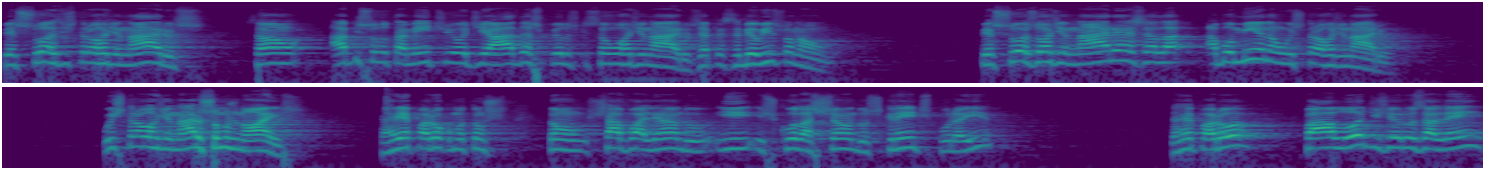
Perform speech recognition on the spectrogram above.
Pessoas extraordinárias são absolutamente odiadas pelos que são ordinários. Já percebeu isso ou não? Pessoas ordinárias, abominam o extraordinário. O extraordinário somos nós. Já reparou como estão, estão chavalhando e esculachando os crentes por aí? Já reparou? falou de Jerusalém,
